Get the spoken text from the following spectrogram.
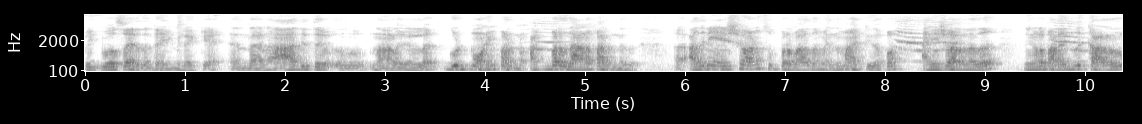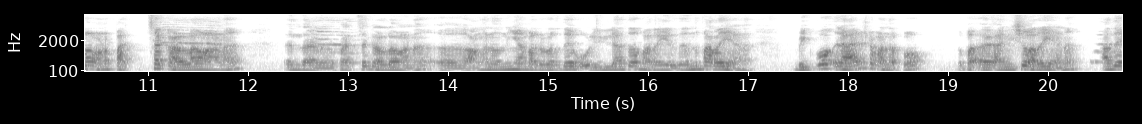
ബിഗ് ബോസ് വരുന്ന ടൈമിലൊക്കെ എന്താണ്? ആദ്യത്തെ നാളുകളിൽ ഗുഡ് മോർണിംഗ് പറഞ്ഞു. അക്ബർ ഇതാണ് പറഞ്ഞത്. അതിനുശേഷമാണ് സുപ്രഭാതം എന്ന് മാറ്റിയത്. അപ്പോൾ അനീഷ് പറഞ്ഞത് നിങ്ങൾ പറയുന്നത് കള്ളമാണ് പച്ച കള്ളമാണ് എന്താണ് പച്ച കള്ളമാണ് അങ്ങനെ ഒന്നും ഞാൻ പറഞ്ഞു വെറുതെ ഇല്ലാത്തത് പറയരുത് എന്ന് പറയാണ് ബിഗ് ബോസ് രാവിലെ വന്നപ്പോൾ അനീഷ് പറയാണ് അതെ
